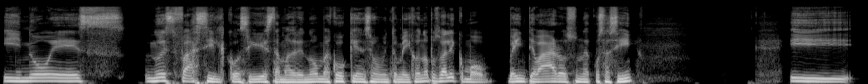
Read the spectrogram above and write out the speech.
y no es, no es fácil conseguir esta madre, ¿no? Me acuerdo que en ese momento me dijo, no, pues vale como 20 varos, una cosa así. Y,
